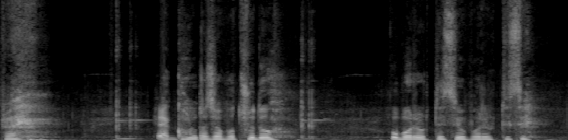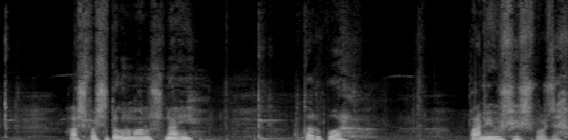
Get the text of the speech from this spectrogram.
প্রায় এক ঘণ্টা যাবৎ শুধু উপরে উঠতেছি উপরে উঠতেছি। আশপাশে তো কোনো মানুষ নাই। তার উপর পানিও শেষ পর্যায়ে।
